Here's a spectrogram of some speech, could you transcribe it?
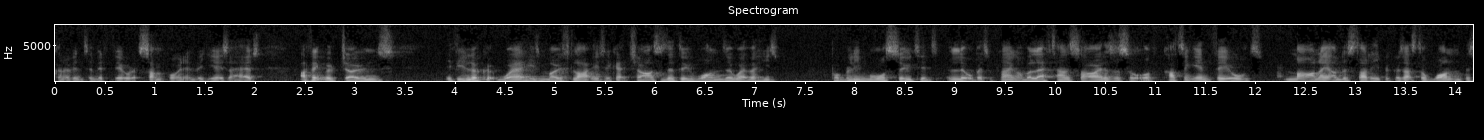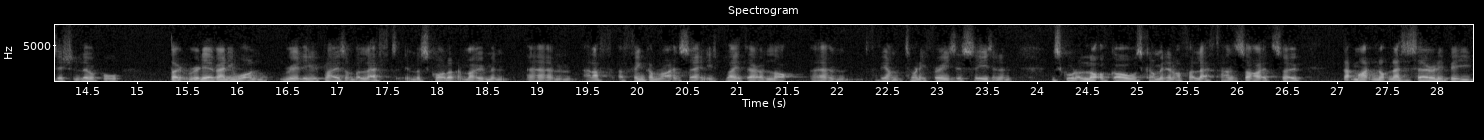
kind of into midfield at some point in the years ahead. I think with Jones, if you look at where he's most likely to get chances, I do wonder whether he's probably more suited a little bit to playing on the left hand side as a sort of cutting infield Mane understudy because that's the one position Liverpool don't really have anyone really who plays on the left in the squad at the moment. Um, and I, I, think I'm right in saying he's played there a lot um, for the under 23s this season and scored a lot of goals coming in off the left hand side. So that might not necessarily be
